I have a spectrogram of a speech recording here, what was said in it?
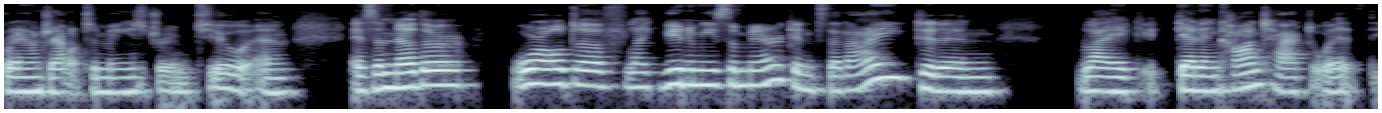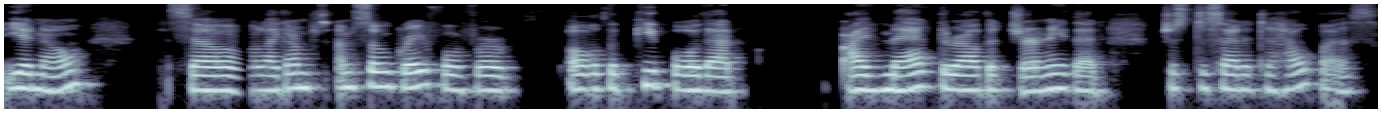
branch out to mainstream too. And it's another world of like Vietnamese Americans that I didn't like get in contact with, you know. So like I'm I'm so grateful for all the people that I've met throughout the journey that just decided to help us.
